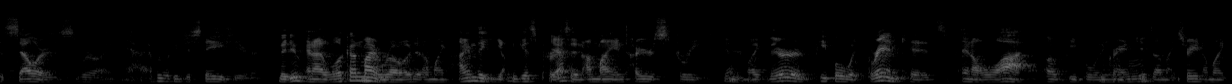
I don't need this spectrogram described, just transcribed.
the sellers were like, "Yeah, everybody just stays here." They do. And I look on my road, and I'm like, "I'm the youngest Mm-hmm. Yeah. person on my entire street." Yeah. Like there are people with grandkids, and a lot of people with Mhm. grandkids on my street. And I'm like,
